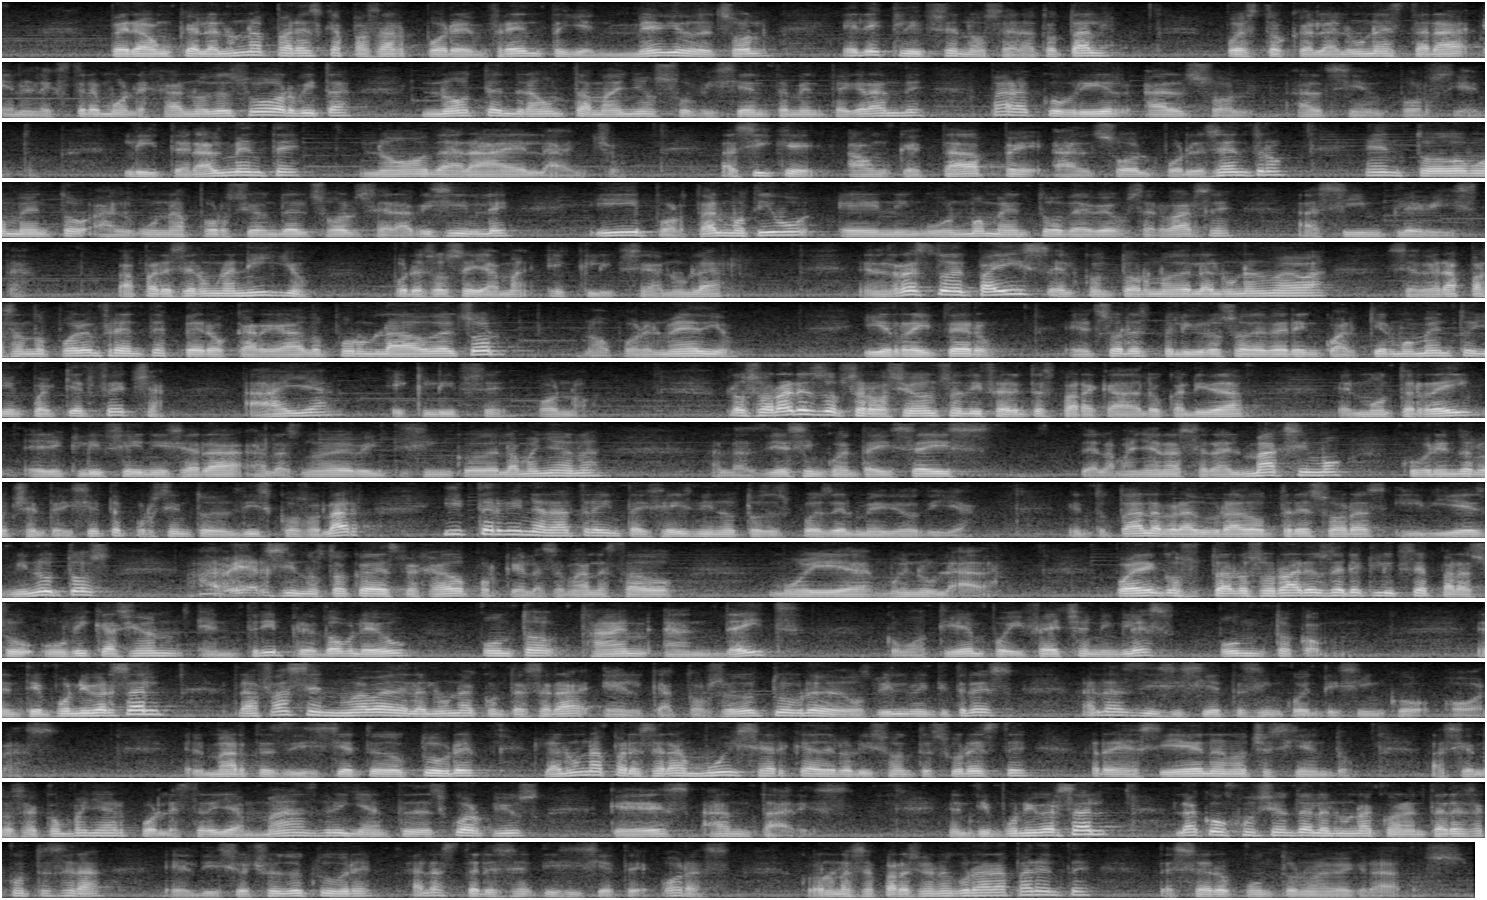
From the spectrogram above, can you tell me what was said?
pero aunque la luna parezca pasar por enfrente y en medio del sol, el eclipse no será total, puesto que la luna estará en el extremo lejano de su órbita, no tendrá un tamaño suficientemente grande para cubrir al sol al 100%. Literalmente no dará el ancho. Así que, aunque tape al sol por el centro, en todo momento alguna porción del Sol será visible y por tal motivo en ningún momento debe observarse a simple vista. Va a aparecer un anillo, por eso se llama eclipse anular. En el resto del país, el contorno de la luna nueva se verá pasando por enfrente, pero cargado por un lado del Sol, no por el medio. Y reitero, el Sol es peligroso de ver en cualquier momento y en cualquier fecha, haya eclipse o no. Los horarios de observación son diferentes para cada localidad. En Monterrey, el eclipse iniciará a las 9.25 de la mañana, a las 10.56 de la mañana será el máximo, cubriendo el 87% del disco solar y terminará 36 minutos después del mediodía. En total habrá durado 3 horas y 10 minutos. A ver si nos toca despejado porque la semana ha estado muy, eh, muy nublada. Pueden consultar los horarios del eclipse para su ubicación en www.timeanddate, como tiempo y fecha en inglés.com. En tiempo universal, la fase nueva de la luna acontecerá el 14 de octubre de 2023 a las 17.55 horas. El martes 17 de octubre, la luna aparecerá muy cerca del horizonte sureste, recién anocheciendo, haciéndose acompañar por la estrella más brillante de Scorpius, que es Antares. En tiempo universal, la conjunción de la Luna con Antares acontecerá el 18 de octubre a las 13.17 horas, con una separación angular aparente de 0.9 grados.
